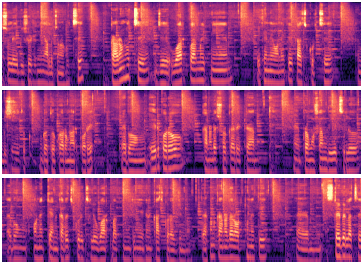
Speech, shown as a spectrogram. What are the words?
আসলে এই বিষয়টা নিয়ে আলোচনা হচ্ছে। কারণ হচ্ছে যে ওয়ার্ক পারমিট নিয়ে এখানে অনেকে কাজ করছে, বিশেষত গত করোনার পরে এবং এরপরেও কানাডা সরকার একটা প্রমোশন দিয়েছিল এবং অনেককে এনকারেজ করেছিল ওয়ার্ক পারমিট এখানে কাজ করার জন্য। তো এখন কানাডার অর্থনীতি স্টেবল আছে,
